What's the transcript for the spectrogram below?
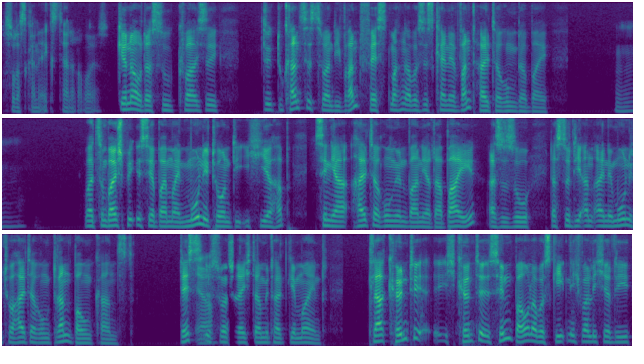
So, dass keine externe dabei ist. Genau, dass du quasi. Du, du kannst es zwar an die Wand festmachen, aber es ist keine Wandhalterung dabei. Mhm. Weil zum Beispiel ist ja bei meinen Monitoren, die ich hier habe, sind ja Halterungen waren ja dabei. Also so, dass du die an eine Monitorhalterung dran bauen kannst. Das Ja. ist wahrscheinlich damit halt gemeint. Klar könnte, ich könnte es hinbauen, aber es geht nicht, weil ich ja die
